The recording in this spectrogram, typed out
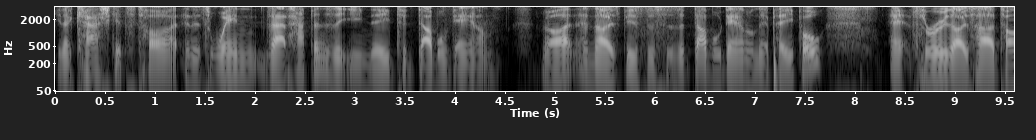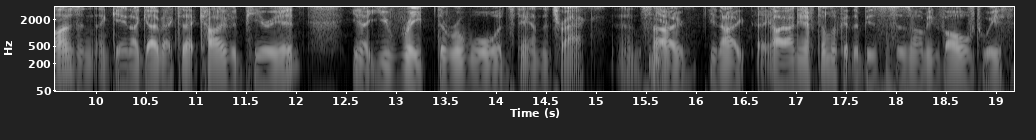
you know, cash gets tight. And it's when that happens that you need to double down, right? And those businesses that double down on their people uh, through those hard times, and again, I go back to that COVID period, you know, you reap the rewards down the track. And so, you know, I only have to look at the businesses I'm involved with.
